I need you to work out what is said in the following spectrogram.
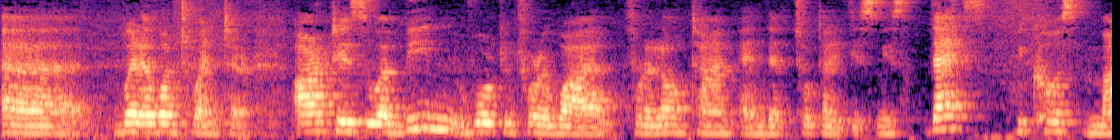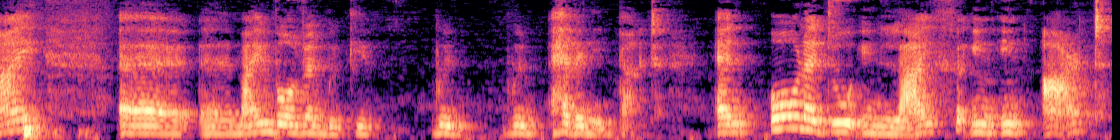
uh, where I want to enter. Artists who have been working for a while, for a long time, and they're totally dismissed. That's because my uh, uh, my involvement will give will will have an impact. And all I do in life, in, in art,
